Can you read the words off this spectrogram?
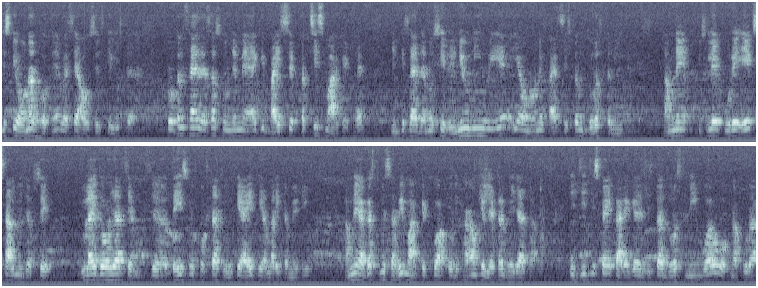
जिसके ओनर होते हैं वैसे हाउसेज की लिस्ट है टोटल शायद ऐसा सुनने में आया कि 22 से 25 मार्केट है, जिनकी शायद एनओसी रिन्यू नहीं हुई है या उन्होंने फायर सिस्टम दुरुस्त नहीं है। हमने पिछले पूरे एक साल में जब से जुलाई 2023 में पोस्टा चुन के आई थी हमारी कमेटी, हमने अगस्त में सभी मार्केट को आपको दिखा रहा हूँ कि लेटर भेजा था कि जी जिसका ये कार्य जिसका दुरुस्त नहीं हुआ, वो अपना पूरा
